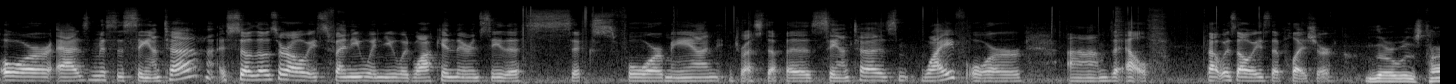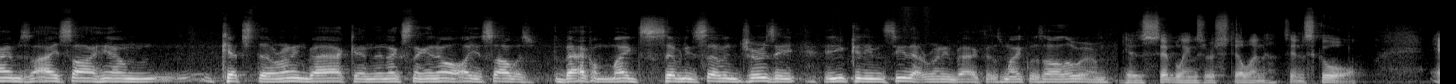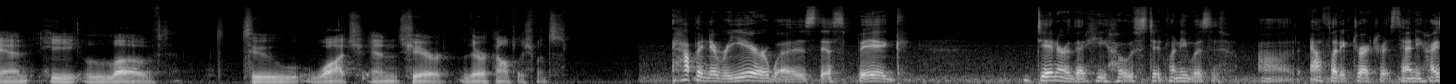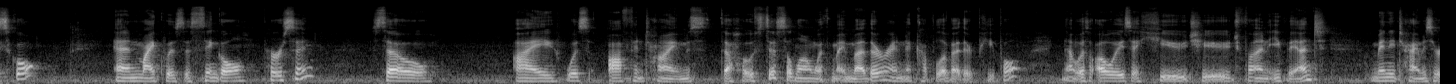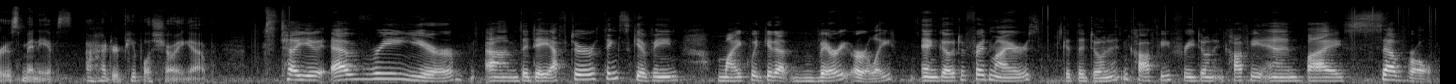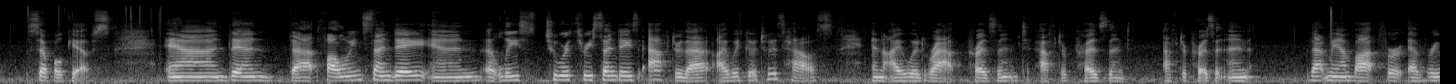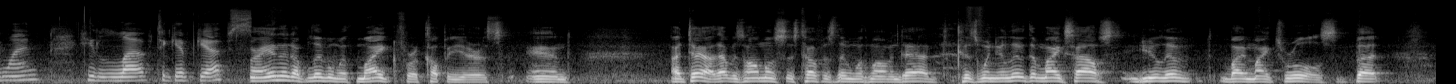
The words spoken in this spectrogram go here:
or as Mrs. Santa. So those are always funny when you would walk in there and see the six four man dressed up as Santa's wife or um, the elf. That was always a pleasure. There was times I saw him catch the running back, and the next thing you know, all you saw was the back of Mike's 77 jersey, and you couldn't even see that running back because Mike was all over him. His siblings are still in, in school, and he loved to watch and share their accomplishments. Happened every year was this big dinner that he hosted when he was uh, athletic director at Sandy High School, and Mike was a single person, so I was oftentimes the hostess along with my mother and a couple of other people. And that was always a huge, huge fun event. Many times there was as many as 100 people showing up. To tell you, every year, um, the day after Thanksgiving, Mike would get up very early and go to Fred Meyer's, get the donut and coffee, free donut and coffee, and buy several, several gifts. And then that following Sunday, and at least two or three Sundays after that, I would go to his house and I would wrap present after present after present. And that man bought for everyone. He loved to give gifts. I ended up living with Mike for a couple years, and I tell you, that was almost as tough as living with mom and dad. Because when you lived at Mike's house, you lived by Mike's rules. But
